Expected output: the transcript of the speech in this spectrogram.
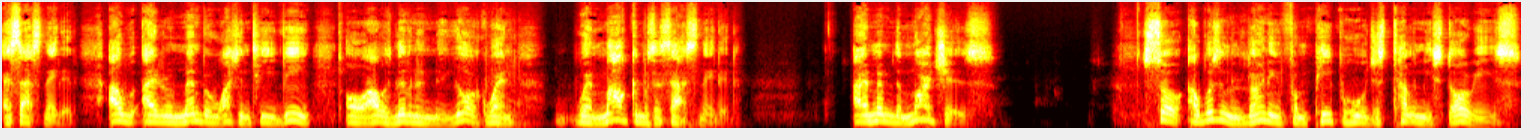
Assassinated. I, I remember watching TV, or I was living in New York when when Malcolm was assassinated. I remember the marches. So I wasn't learning from people who were just telling me stories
